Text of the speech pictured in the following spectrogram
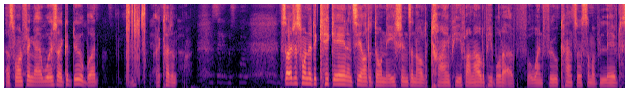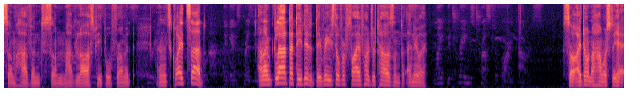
That's one thing I wish I could do, but I couldn't. So I just wanted to kick in and see all the donations and all the kind people and all the people that have went through cancer. Some have lived, some haven't, some have lost people from it, and it's quite sad. And I'm glad that they did it. They raised over five hundred thousand anyway. So I don't know how much they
